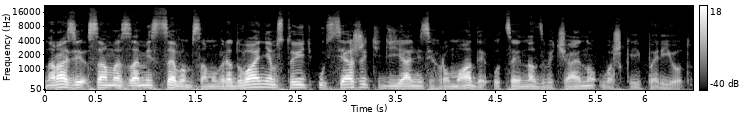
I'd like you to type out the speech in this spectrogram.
Наразі саме за місцевим самоврядуванням стоїть уся життєдіяльність громади у цей надзвичайно важкий період.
